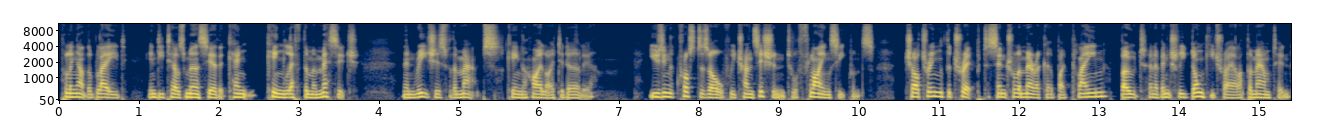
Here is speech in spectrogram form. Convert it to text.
Pulling out the blade, Indy tells Mercier that Ken- King left them a message, then reaches for the maps King highlighted earlier. Using a cross dissolve, we transition to a flying sequence, chartering the trip to Central America by plane, boat, and eventually donkey trail up a mountain.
